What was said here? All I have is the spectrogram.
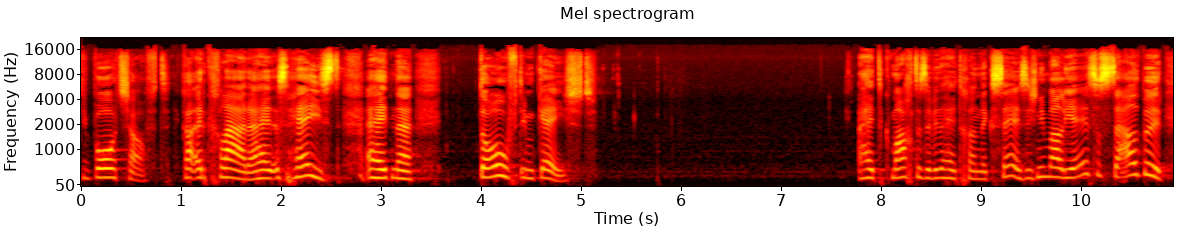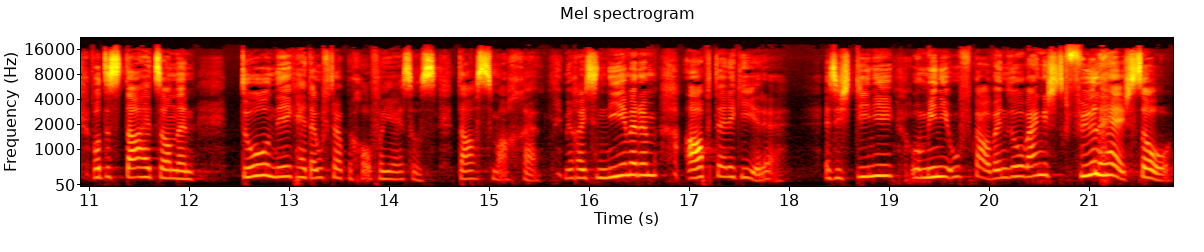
die Botschaft, erklären. Es heisst, er hat ihn getauft im Geist. Hat gemacht, dass er wieder sehen konnte. Es ist nicht mal Jesus selber, der das da hat, sondern du und ich haben den Auftrag bekommen von Jesus, das zu machen. Wir können es niemandem abdelegieren. Es ist deine und meine Aufgabe. Wenn du manchmal das Gefühl hast, so,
